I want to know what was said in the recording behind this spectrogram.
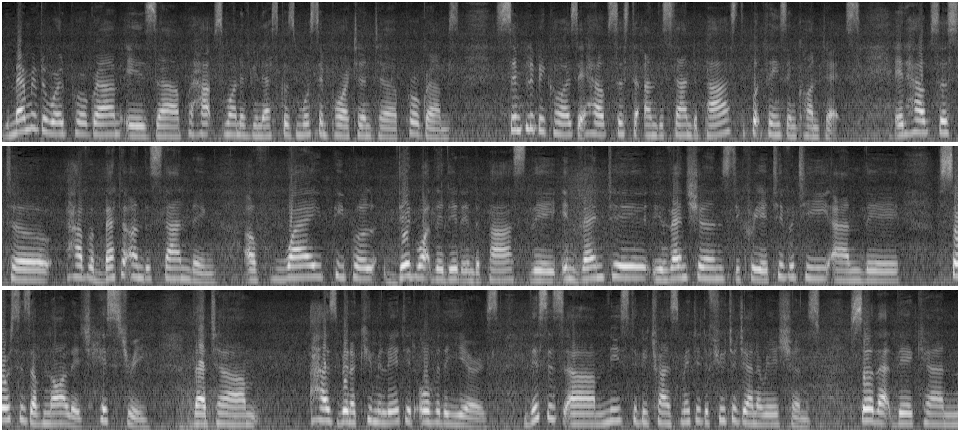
The Memory of the World program is uh, perhaps one of UNESCO's most important uh, programs simply because it helps us to understand the past, to put things in context. It helps us to have a better understanding of why people did what they did in the past, the invented, inventions, the creativity and the sources of knowledge, history that um, has been accumulated over the years. This is, um, needs to be transmitted to future generations so that they can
